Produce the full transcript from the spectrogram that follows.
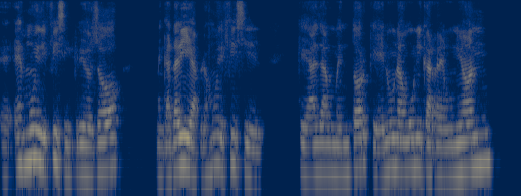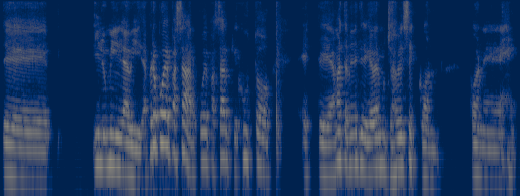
eh, es muy difícil, creo yo, me encantaría, pero es muy difícil que haya un mentor que en una única reunión te ilumine la vida. Pero puede pasar, puede pasar que justo, este, además también tiene que ver muchas veces con, con, eh,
